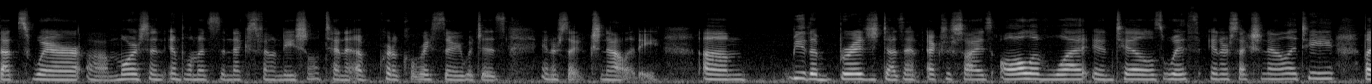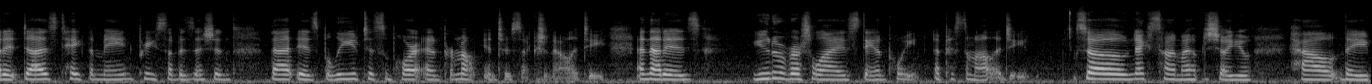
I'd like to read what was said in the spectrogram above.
that's where um, Morrison implements the next foundational tenet of critical race theory, which is intersectionality. Um, be the bridge doesn't exercise all of what entails with intersectionality, but it does take the main presupposition that is believed to support and promote intersectionality, and that is universalized standpoint epistemology. So, next time I hope to show you how they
